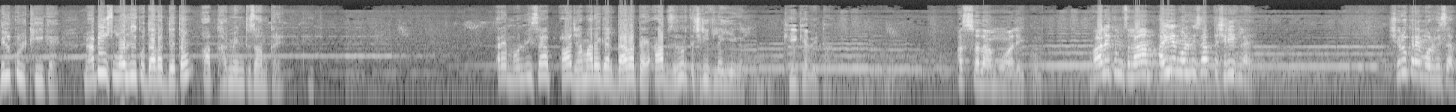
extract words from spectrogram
बिल्कुल ठीक है। मैं अभी उस मौलवी को दावत देता हूँ आप घर में इंतज़ाम करें। अरे मौलवी साहब आज हमारे घर दावत है आप ज़रूर तशरीफ़ लाइएगा। ठीक है बेटा। अस्सलाम वालेकुम वालेकुम सलाम आइए मौलवी साहब तशरीफ़ लाएँ। शुरू करें मौलवी साहब।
